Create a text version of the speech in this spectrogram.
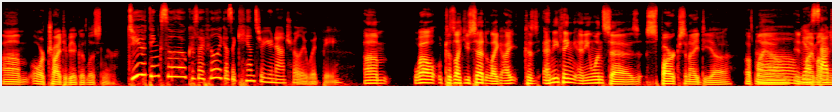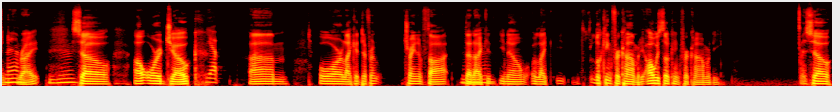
um, or try to be a good listener. Do you think so though? Because I feel like as a cancer, you naturally would be. Um, well, because like you said, like I, because anything anyone says sparks an idea of my Oh, own in yeah, my mind, Moon. right? Mm-hmm. So, uh, or a joke, Yep. um, or like a different train of thought that I Mhm. could, you know, or like looking for comedy, always looking for comedy. So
